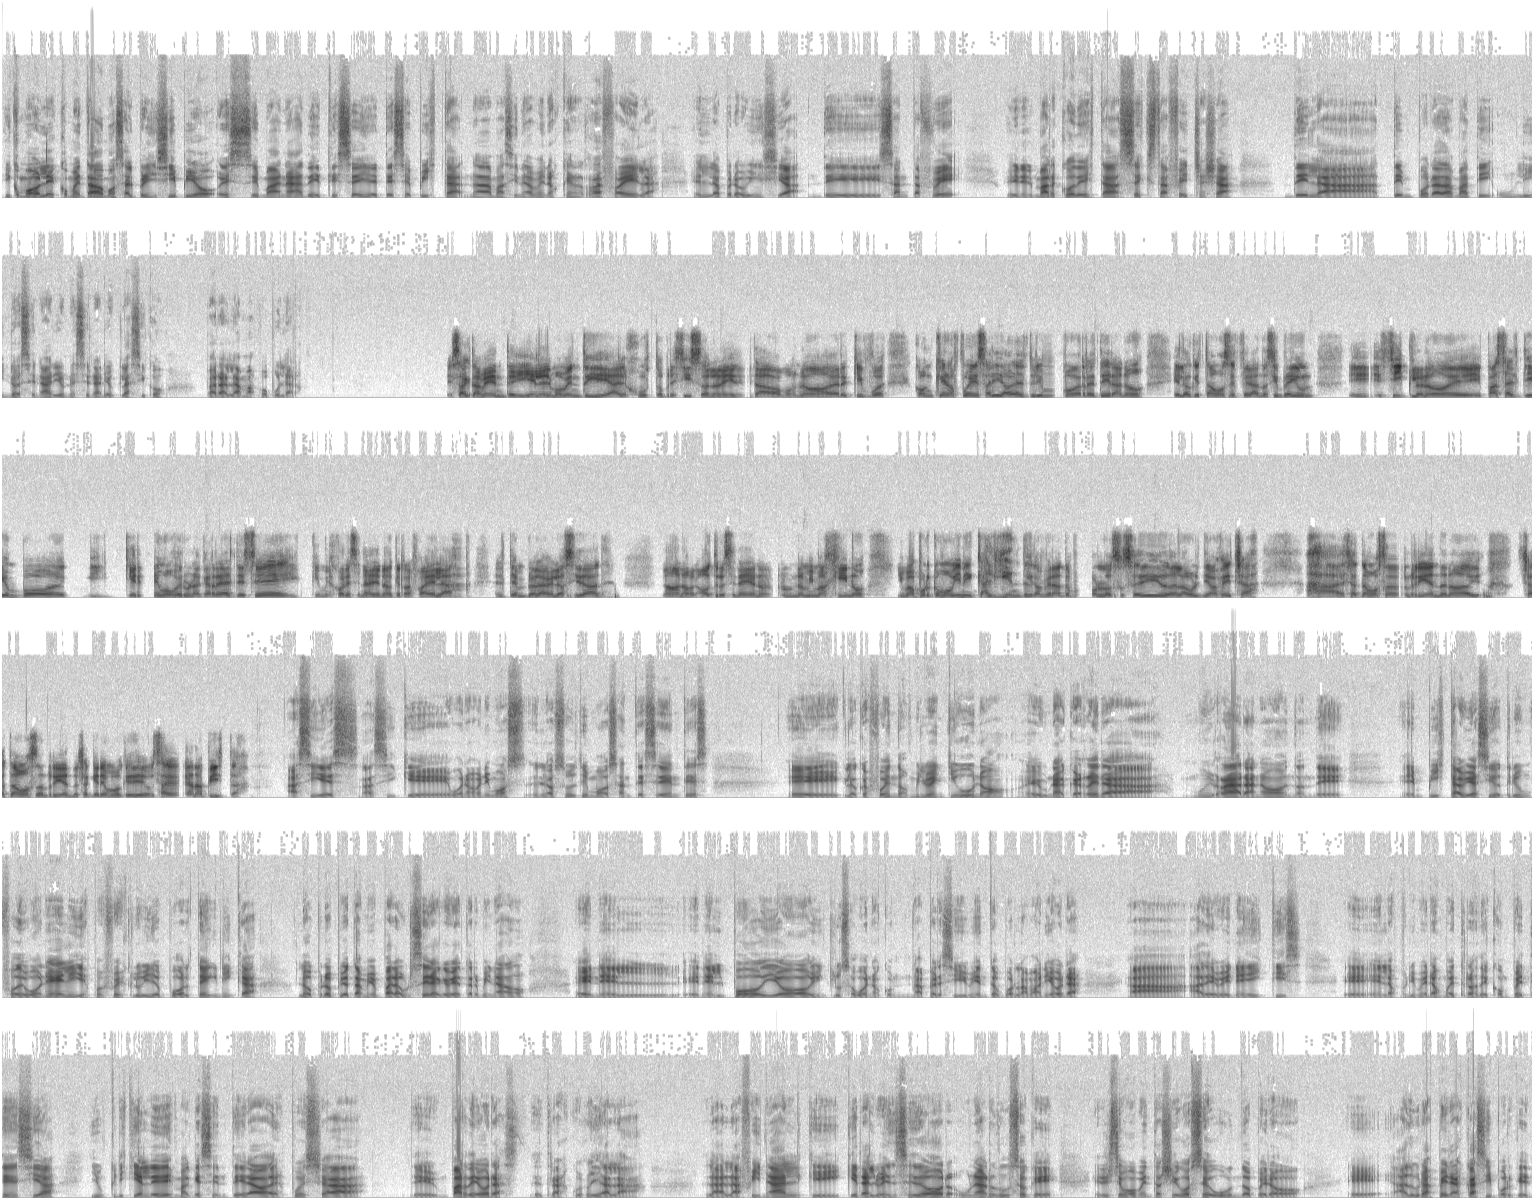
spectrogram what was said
Y como les comentábamos al principio, es semana de TC y de TC Pista, nada más y nada menos que en Rafaela, en la provincia de Santa Fe, en el marco de esta sexta fecha ya de la temporada Mati, un lindo escenario, un escenario clásico para la más popular. Exactamente, y en el momento ideal, justo preciso, lo necesitábamos, ¿no? A ver qué con qué nos puede salir ahora el turismo carretera, ¿no? Es lo que estamos esperando. Siempre hay un eh, ciclo, ¿no? Eh, pasa el tiempo y queremos ver una carrera del TC, y qué mejor escenario, ¿no? Que Rafaela, el templo de la velocidad. No, no, otro escenario no, no me imagino. Y más por cómo viene caliente el campeonato, por lo sucedido en la última fecha. Ah, ya estamos sonriendo, ¿no? Ya estamos sonriendo, ya queremos que salgan a pista. Así es, así que bueno, venimos en los últimos antecedentes, eh, lo que fue en 2021, eh, una carrera muy rara, ¿no? En donde en pista había sido triunfo de Bonelli y después fue excluido por técnica, lo propio también para Ursera que había terminado en el, en el podio, incluso bueno, con un apercibimiento por la maniobra a, a De Benedictis eh, en los primeros metros de competencia y un Cristian Ledesma que se enteraba después ya de un par de horas de transcurrida la, la, final, que, que, era el vencedor, un Arduzo que en ese momento llegó segundo, pero eh, a duras penas casi porque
